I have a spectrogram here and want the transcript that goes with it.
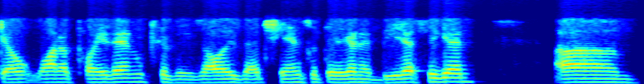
don't want to play them because there's always that chance that they're to beat us again. Um,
